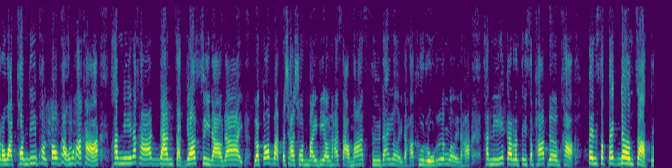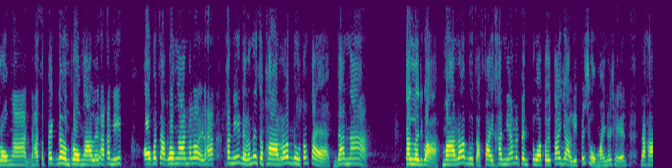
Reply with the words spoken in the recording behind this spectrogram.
ประวัติผ่อนดีผ่อนตรงค่ะคุณลูกค้าขาคันนี้นะคะ ดันจัดยอดฟรีดาวได้ แล้วก็บัตรประชาชนใบเดียวนะคะ สามารถซื้อได้เลยนะคะ คือรู้เรื่องเลยนะคะ คันนี้การันตีสภาพเดิมค่ะ เป็นสเปคเดิมจากโรงงานนะคะ สเปคเดิมโรงงานเลยนะคะคันนี้ ออกมาจากโรงงานมาเลยนะคะคันนี้เดี๋ยวน้ำหนึ่งจะพาเริ่มดูตั้งแต่ด้านหน้า กันเลยดีกว่า มาเริ่มดูจากไฟคันนี้มันเป็นตัว Toyota Yaris เป็นโฉม Minor Change นะคะ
